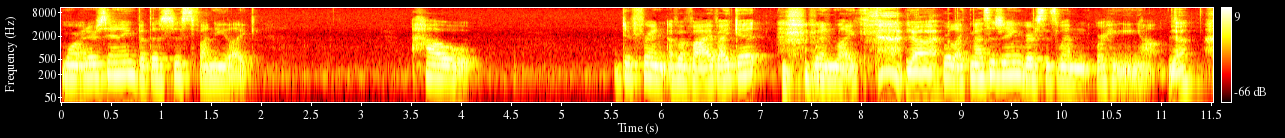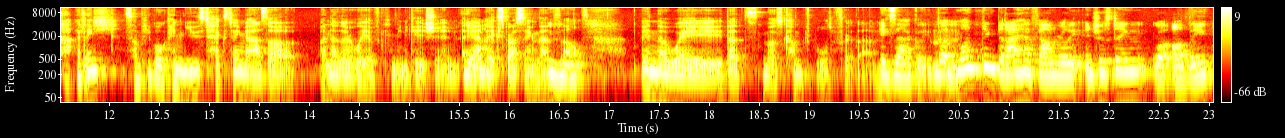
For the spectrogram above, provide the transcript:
more understanding, but that's just funny like how different of a vibe I get when like yeah. we're like messaging versus when we're hanging out. Yeah. I think some people can use texting as a another way of communication and Yeah. expressing mm-hmm. themselves. in the way that's most comfortable for them. Exactly. But mm-hmm. one thing that I have found really interesting, well, oddly,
